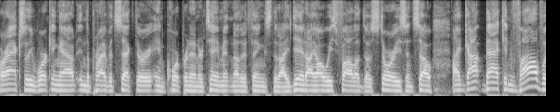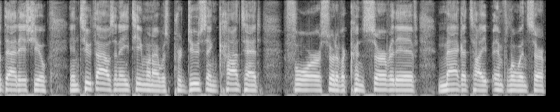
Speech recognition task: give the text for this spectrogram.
or actually working out in the private sector in corporate entertainment and other things that I did. I always followed those stories. And so I got back involved with that issue in 2018 when I was producing content for sort of a conservative MAGA type influencer.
